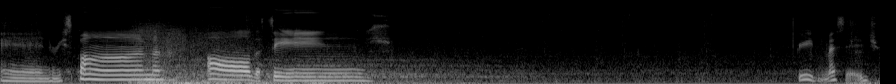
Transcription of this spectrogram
And respawn all the things. Read message.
